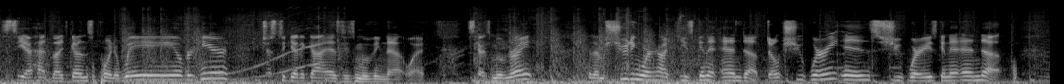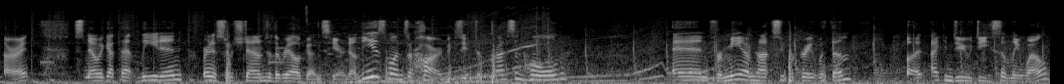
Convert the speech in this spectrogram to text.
See, I had my guns pointed way over here just to get a guy as he's moving that way. This guy's moving right, and I'm shooting where he's gonna end up. Don't shoot where he is, shoot where he's gonna end up. All right, so now we got that lead in. We're gonna switch down to the rail guns here. Now these ones are hard because you have to press and hold, and for me, I'm not super great with them, but I can do decently well.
